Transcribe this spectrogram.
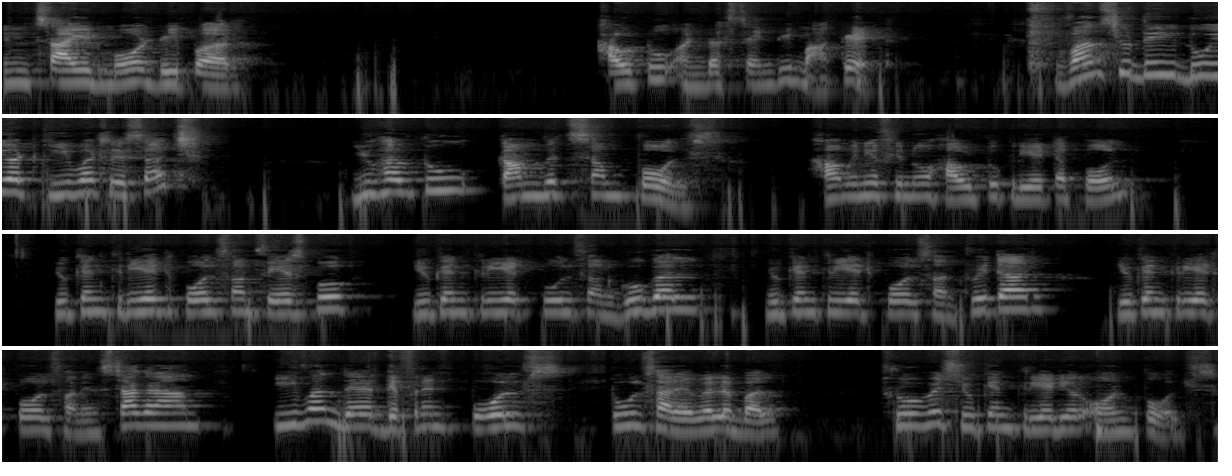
inside, more deeper, how to understand the market. Once you do your keyword research, you have to come with some polls how many of you know how to create a poll? You can create polls on facebook you can create polls on google you can create polls on twitter you can create polls on instagram. Even there different polls tools are available through which you can create your own polls.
